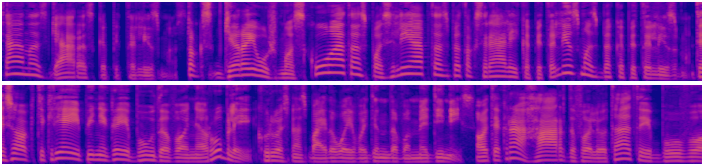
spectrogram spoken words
senas geras kapitalizmas. Toks gerai užmaskuotas, paslėptas, bet toks realiai kapitalizmas be kapitalizmo. Tiesiog tikrieji pinigai būdavo ne rubliai, kuriuos mes way vadindavom mediniais, o tikra hard valiuta tai buvo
